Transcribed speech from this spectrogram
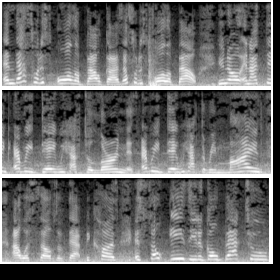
And that's what it's all about, guys. That's what it's all about. You know, and I think every day we have to learn this. Every day we have to remind ourselves of that because it's so easy to go back to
